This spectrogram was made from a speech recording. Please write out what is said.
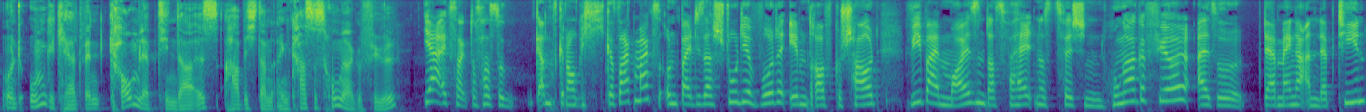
Und umgekehrt, wenn kaum Leptin da ist, habe ich dann ein krasses Hungergefühl. Ja, exakt. Das hast du ganz genau richtig gesagt, Max. Und bei dieser Studie wurde eben drauf geschaut, wie bei Mäusen das Verhältnis zwischen Hungergefühl, also der Menge an Leptin,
